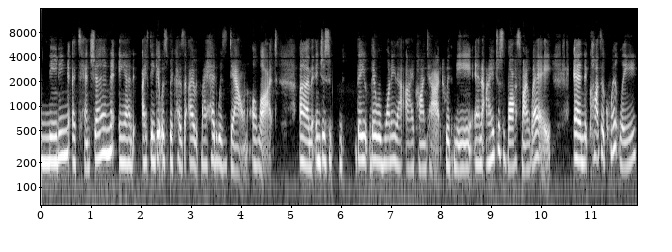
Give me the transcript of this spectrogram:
needing attention. And I think it was because I, my head was down a lot. Um, and just they they were wanting that eye contact with me and I just lost my way. And consequently,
